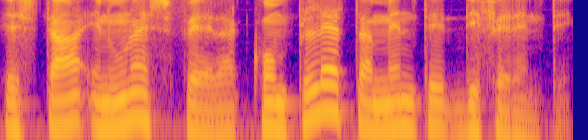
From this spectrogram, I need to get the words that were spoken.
está en una esfera completamente diferente.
